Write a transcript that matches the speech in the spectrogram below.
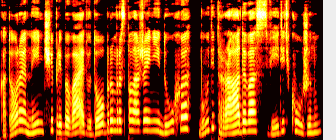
которая нынче пребывает в добром расположении духа, будет рада вас видеть к ужину».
